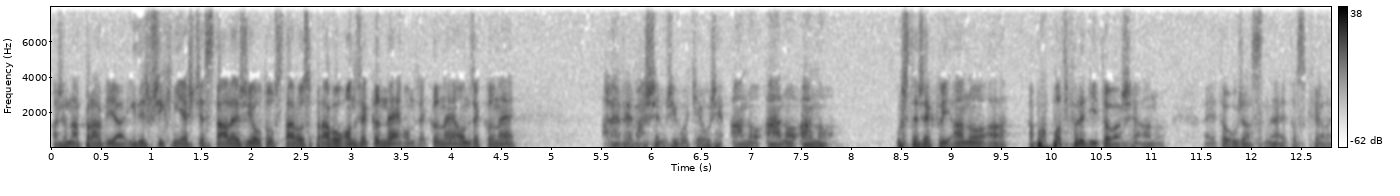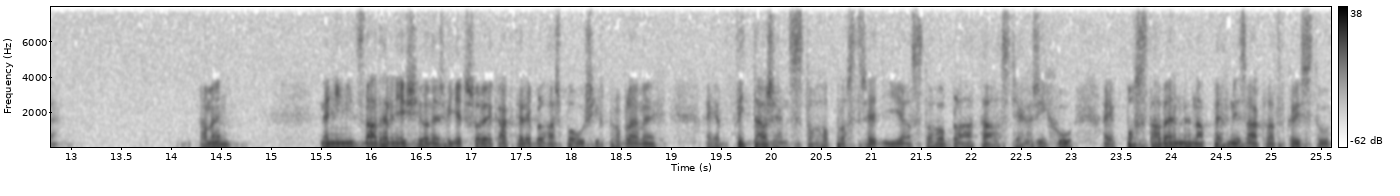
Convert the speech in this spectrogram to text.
a že napraví. A i když všichni ještě stále žijou tou starou zprávou, on řekl ne, on řekl ne, on řekl ne. Ale ve vašem životě už je ano, ano, ano. Už jste řekli ano a, a Bůh potvrdí to vaše ano. A je to úžasné, je to skvělé. Amen? Není nic nádhernějšího, než vidět člověka, který byl až po uši v problémech a je vytažen z toho prostředí a z toho bláta a z těch hříchů a je postaven na pevný základ v Kristu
